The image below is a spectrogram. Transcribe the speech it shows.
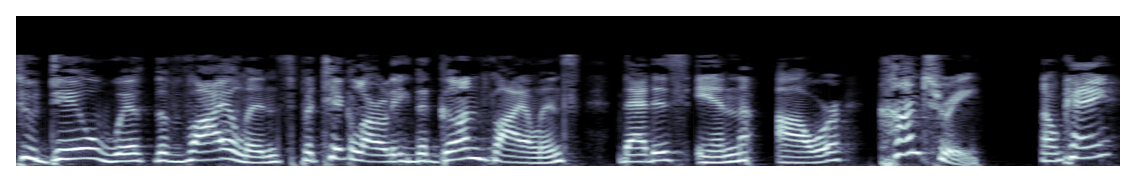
to deal with the violence, particularly the gun violence that is in our country. Okay?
